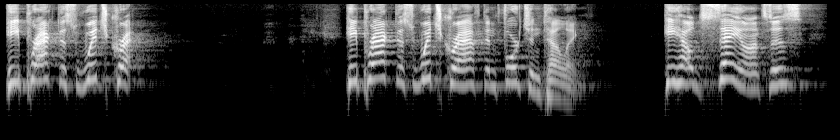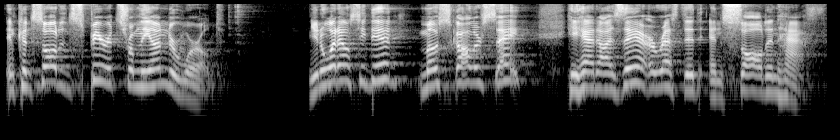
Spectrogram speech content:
He practiced witchcraft. He practiced witchcraft and fortune telling. He held seances and consulted spirits from the underworld. You know what else he did? Most scholars say he had Isaiah arrested and sawed in half.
